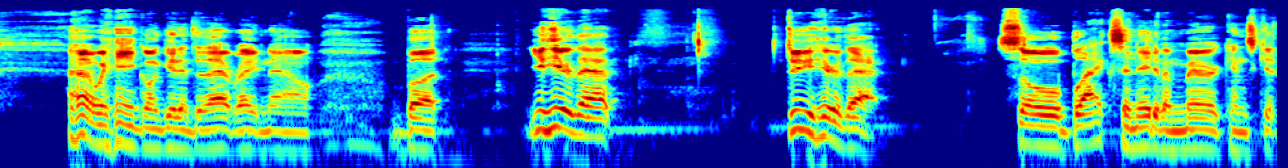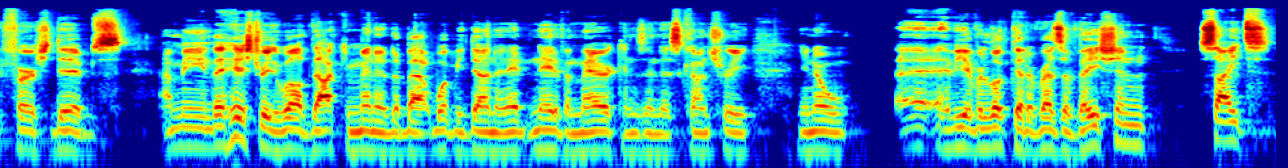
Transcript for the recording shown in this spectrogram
we ain't going to get into that right now. But you hear that? Do you hear that? So, blacks and Native Americans get first dibs. I mean, the history is well documented about what we done to Native Americans in this country. You know, uh, have you ever looked at a reservation sites?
